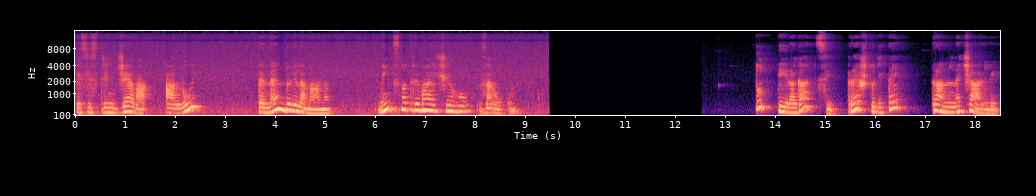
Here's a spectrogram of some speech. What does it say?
che si stringeva a lui міцно тримаючи його за руку. Tutti i ragazzi, решту дітей, tranne Чарлі,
